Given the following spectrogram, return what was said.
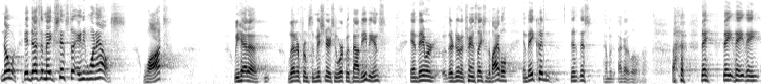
No, it doesn't make sense to anyone else. What? We had a letter from some missionaries who work with Maldivians, and they were they're doing a translation of the Bible, and they couldn't this, this I got uh, they, they, they, they,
